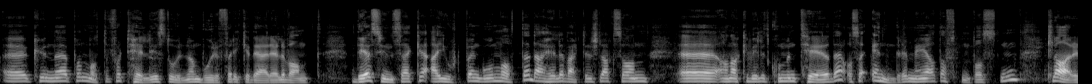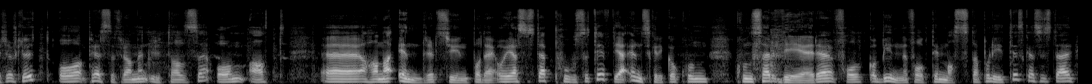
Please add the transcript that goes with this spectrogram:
eh, kunne på en måte fortelle historien om hvorfor ikke det er relevant. Det syns jeg ikke er gjort på en god måte. Det har heller vært en slags sånn eh, Han har ikke villet kommentere det, og så endre med at Aftenposten klarer til slutt å presse fram en uttalelse om at han har endret syn på det. Og jeg syns det er positivt. Jeg ønsker ikke å kon konservere folk og binde folk til masta politisk. Jeg synes det er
